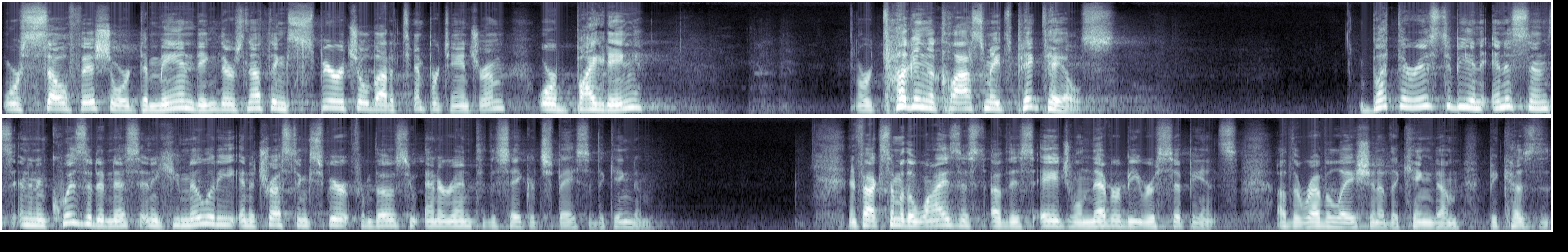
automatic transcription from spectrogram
or selfish or demanding. There's nothing spiritual about a temper tantrum or biting or tugging a classmate's pigtails. But there is to be an innocence and an inquisitiveness and a humility and a trusting spirit from those who enter into the sacred space of the kingdom. In fact, some of the wisest of this age will never be recipients of the revelation of the kingdom because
